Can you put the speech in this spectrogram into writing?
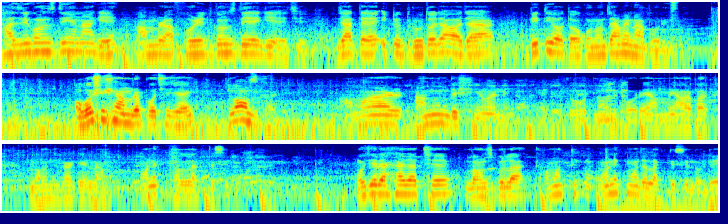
হাজিগঞ্জ দিয়ে না গিয়ে, আমরা ফরিদগঞ্জ দিয়ে গিয়েছি, যাতে একটু দ্রুত যাওয়া যায়, দ্বিতীয়ত কোনো জামে না পড়ি। অবশেষে আমরা পৌঁছে যাই লঞ্চ ঘাটে আমার আনন্দের সীমা নেই। এত দিন পরে আমি আবার লঞ্চ ঘাট এলাম। অনেক ভালো লাগতেছিল। ওই যে দেখা যাচ্ছে লঞ্চগুলা, আমার থেকে অনেক মজা লাগতেছিল যে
